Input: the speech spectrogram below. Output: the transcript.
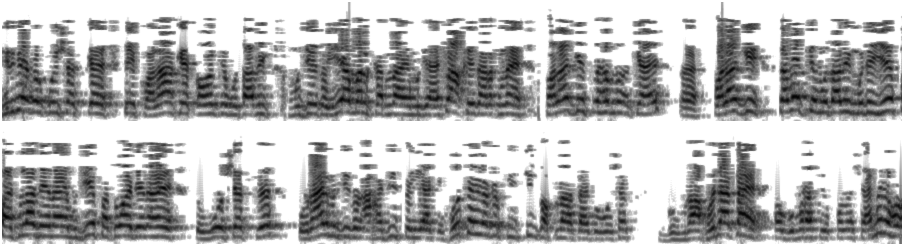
फिर भी अगर कोई शख्स कहे कि फला के कौल के मुताबिक मुझे तो ये अमल करना है मुझे ऐसा अकीदा रखना है फला की हम क्या है? फला की समझ के मुताबिक मुझे ये फैसला देना है मुझे फतवा देना है तो वो शख्स कुरान मस्जिद और अहदीस तैयार के होते हुए अगर किसी चीज़ को अपनाता है तो वो शख्स गुमराह हो जाता है और गुमराह फिरकों में शामिल हो,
